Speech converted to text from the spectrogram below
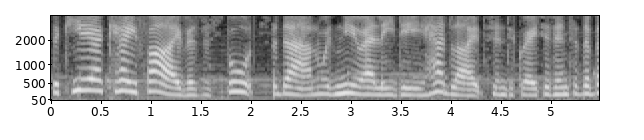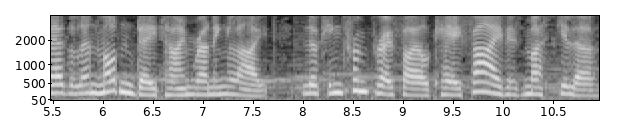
The Kia K5 is a sports sedan with new LED headlights integrated into the bezel and modern daytime running lights. Looking from profile K5 is muscular.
